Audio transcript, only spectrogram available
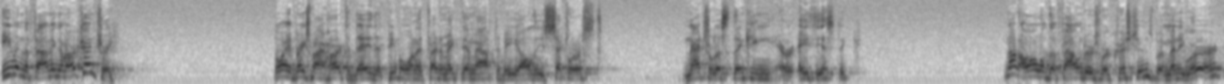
Even the founding of our country. Boy, it breaks my heart today that people want to try to make them out to be all these secularist, naturalist thinking, or atheistic. Not all of the founders were Christians, but many were.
